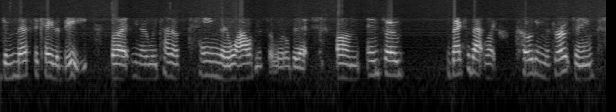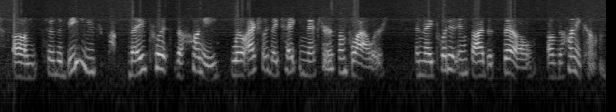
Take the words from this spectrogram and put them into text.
domesticate a bee, but you know, we kind of tame their wildness a little bit. Um, and so, back to that, like coating the throat thing. Um, so the bees, they put the honey. Well, actually, they take nectar from flowers and they put it inside the cell of the honeycomb,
